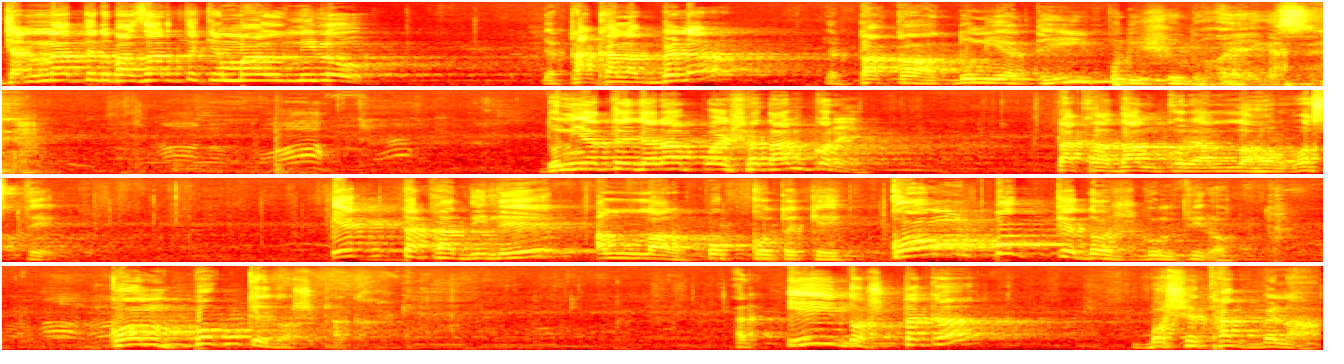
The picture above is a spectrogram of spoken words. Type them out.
জান্নাতের বাজার থেকে মাল নিল। যে টাকা লাগবে না, যে টাকা দুনিয়াতেই পরিশোধ হয়ে গেছে। দুনিয়াতে যারা পয়সা দান করে, টাকা দান করে আল্লাহর ওয়াস্তে, এক টাকা দিলে আল্লাহর পক্ষ থেকে কম পক্ষে দশ গুণ ফিরত। কম পক্ষে দশ টাকা। আর এই দশ টাকা বসে থাকবে না।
